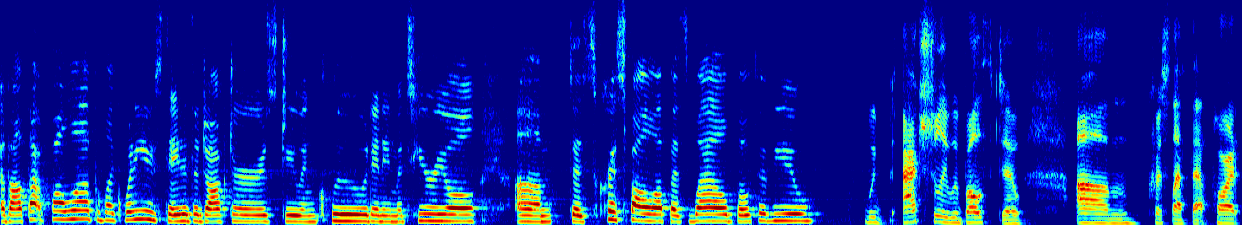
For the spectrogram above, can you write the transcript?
about that follow up? Like, what do you say to the doctors? Do you include any material? Um, does Chris follow up as well? Both of you? We actually we both do. Um, Chris left that part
